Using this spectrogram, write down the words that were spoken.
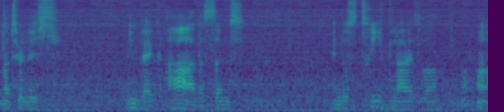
natürlich Lübeck. Ah, das sind Industriegleise. Aha.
